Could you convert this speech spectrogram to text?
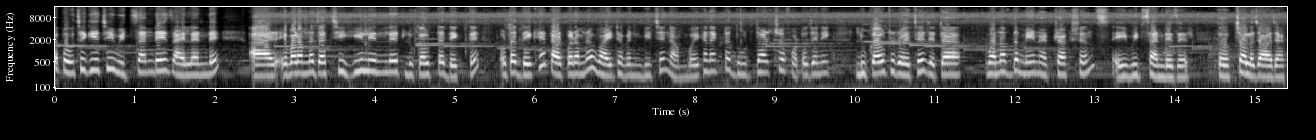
আমরা পৌঁছে গিয়েছি উইটসানডেজ আইল্যান্ডে আর এবার আমরা যাচ্ছি হিল ইনলেট লুকআউটটা দেখতে। ওটা দেখে তারপর আমরা হোয়াইট হেভেন বিচে নামবো। এখানে একটা দুর্ধর্ষ ফটোজেনিক লুকআউট রয়েছে, যেটা one of the main attractions এই উইটসানডেজের তো চলো যাওয়া যাক।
